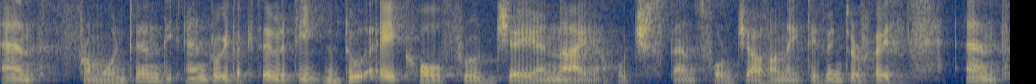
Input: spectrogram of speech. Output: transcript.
and from within the Android activity do a call through JNI, which stands for Java Native Interface, and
